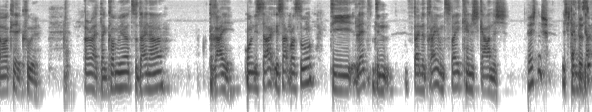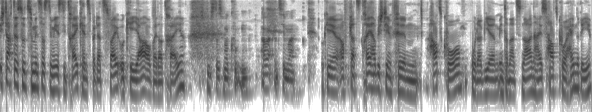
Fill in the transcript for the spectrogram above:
Aber okay, cool. Alright, dann kommen wir zu deiner 3. Und ich sag, ich sag mal so, die, Let die deine 3 und 2 kenne ich gar nicht. Echt nicht? Ich Ich dachte, so, ich dachte so zumindest, dass du mir jetzt die 3 kennst. Bei der 2, okay, ja, aber bei der 3. Ich muss das mal gucken. Aber erzähl mal. Okay, auf Platz 3 habe ich den Film Hardcore oder wie er im Internationalen heißt, Hardcore Henry.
